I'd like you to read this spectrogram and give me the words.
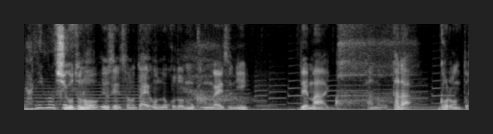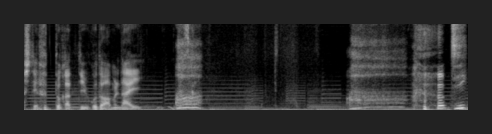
何も仕事の要するにその台本のことも考えずに。でまああのただゴロンとしてるとかっていうことはあまりないですか？ああー。実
